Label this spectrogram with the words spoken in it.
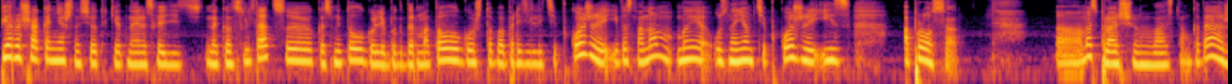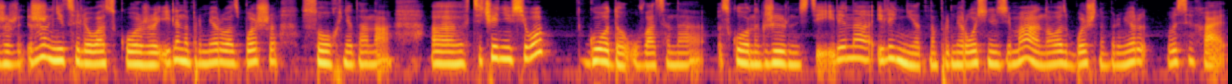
Первый шаг, конечно, все-таки это, наверное, сходить на консультацию к косметологу либо к дерматологу, чтобы определить тип кожи. И в основном мы узнаем тип кожи из опроса. А, мы спрашиваем вас, там, когда жир, жирнится ли у вас кожа, или, например, у вас больше сохнет она. А, в течение всего года у вас она склонна к жирности или, на, или нет. Например, осень-зима, она у вас больше, например, высыхает.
